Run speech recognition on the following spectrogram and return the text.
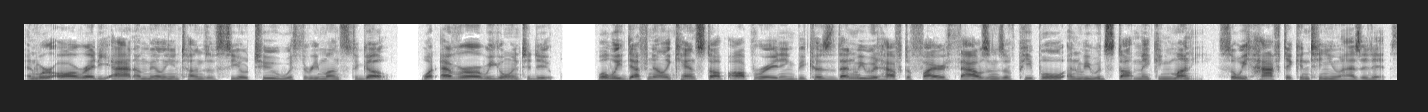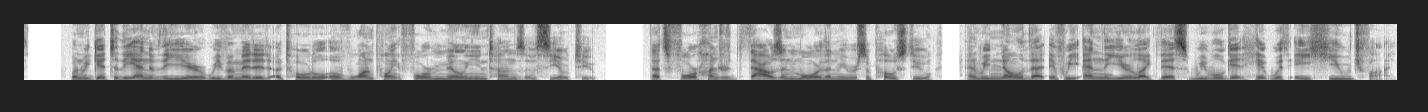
and we're already at a million tons of CO2 with three months to go. Whatever are we going to do? Well, we definitely can't stop operating because then we would have to fire thousands of people and we would stop making money. So we have to continue as it is. When we get to the end of the year, we've emitted a total of 1.4 million tons of CO2. That's 400,000 more than we were supposed to, and we know that if we end the year like this, we will get hit with a huge fine.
